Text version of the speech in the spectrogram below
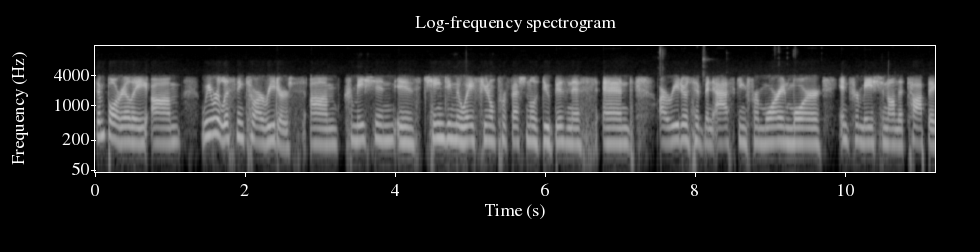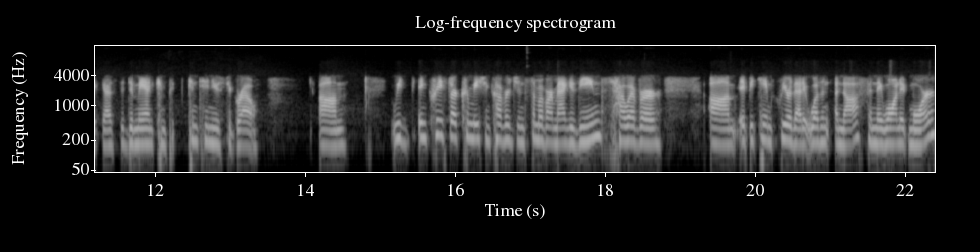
simple, really. Um, we were listening to our readers. Um, cremation is changing the way funeral professionals do business, and our readers have been asking for more and more information on the topic as the demand com- continues to grow. Um, we increased our cremation coverage in some of our magazines. However, um, it became clear that it wasn't enough, and they wanted more.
